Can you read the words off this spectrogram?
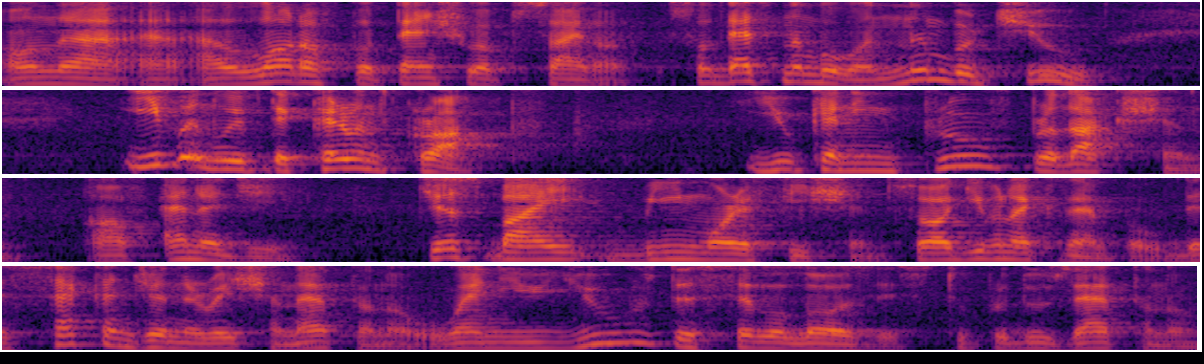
on a, a lot of potential upside of. So that's number one. Number two, even with the current crop, you can improve production of energy just by being more efficient. So I'll give an example. The second generation ethanol, when you use the celluloses to produce ethanol,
